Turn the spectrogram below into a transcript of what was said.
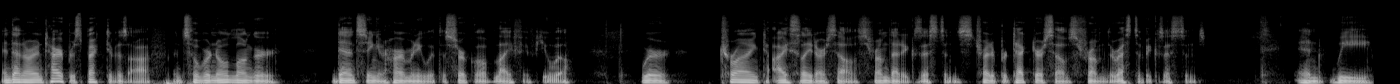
And then our entire perspective is off. And so we're no longer dancing in harmony with the circle of life, if you will. We're trying to isolate ourselves from that existence, try to protect ourselves from the rest of existence. And we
